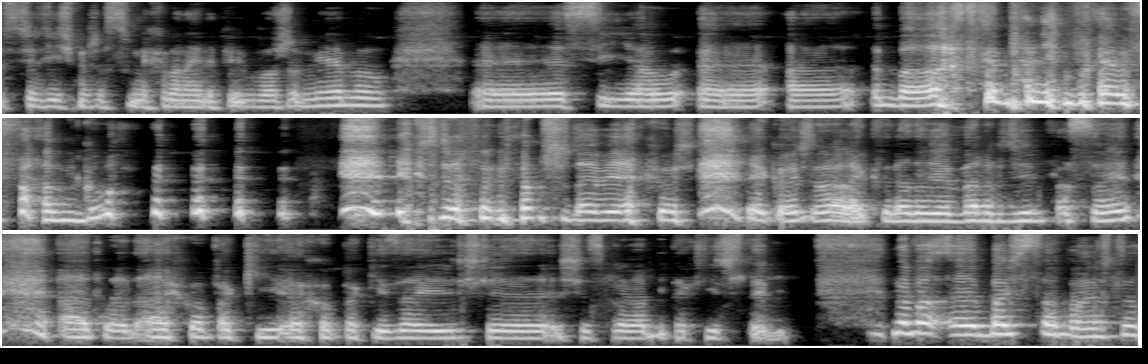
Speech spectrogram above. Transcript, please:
stwierdziliśmy, że w sumie chyba najlepiej było, żebym nie był CEO, bo, bo nie byłem fangu. Żebym miał przynajmniej jakąś, jakąś rolę, która do mnie bardziej pasuje, a, ten, a chłopaki, chłopaki zajęli się, się sprawami technicznymi. No bo e, bądź co bądź, no,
